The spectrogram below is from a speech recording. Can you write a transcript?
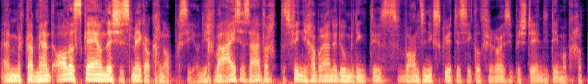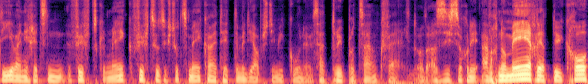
ähm, ich glaube, wir haben alles gegeben und es ist mega knapp gewesen. Und ich weiß es einfach, das finde ich aber auch nicht unbedingt das wahnsinnig Gütesiegel für unsere bestehende Demokratie. Wenn ich jetzt einen 50'000 50 Stutz mehr gehabt hätte, hätten wir die Abstimmung gewonnen. Es hat 3% gefehlt. Oder? Also es ist so ein bisschen, einfach noch mehr ein bisschen gekommen,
